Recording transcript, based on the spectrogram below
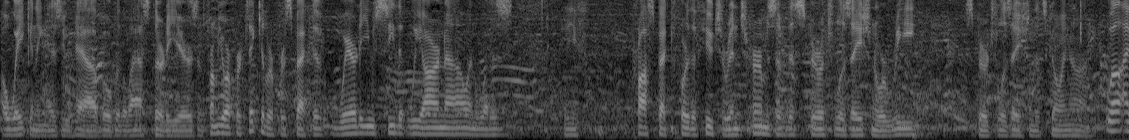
awakening as you have over the last 30 years, and from your particular perspective, where do you see that we are now, and what is the prospect for the future in terms of this spiritualization or re spiritualization that's going on? Well, I,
